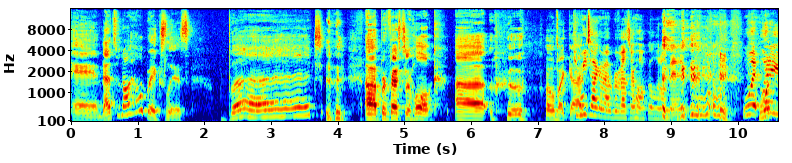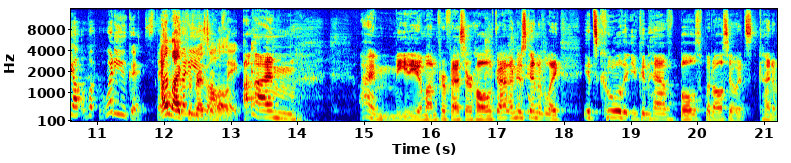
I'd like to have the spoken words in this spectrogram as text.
and that's when all hell breaks loose. But uh, Professor Hulk, uh, who oh my god, Can we talk about Professor Hulk a little bit? what what are y'all? What, what do you guys think? I like what do Professor you all Hulk. Think? I- I'm I'm medium on Professor Hulk. I- I'm just kind of like it's cool that you can have both, but also it's kind of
